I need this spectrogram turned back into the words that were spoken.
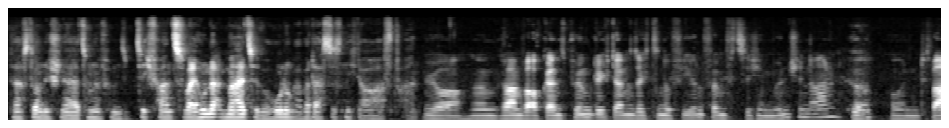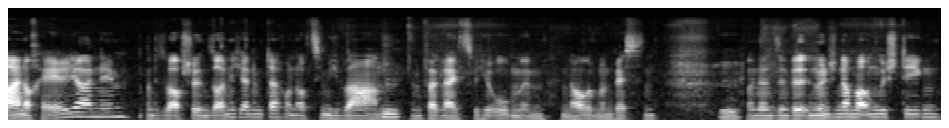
darfst du auch nicht schneller als 175 fahren, 200 Mal zur Überholung, aber darfst es nicht dauerhaft fahren. Ja, dann kamen wir auch ganz pünktlich dann 16.54 Uhr in München an. Ja. Und es war noch hell ja an dem. Und es war auch schön sonnig an dem Tag und auch ziemlich warm Mhm. im Vergleich zu hier oben im Norden und Westen. Mhm. Und dann sind wir in München nochmal umgestiegen,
